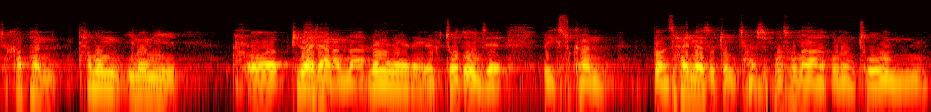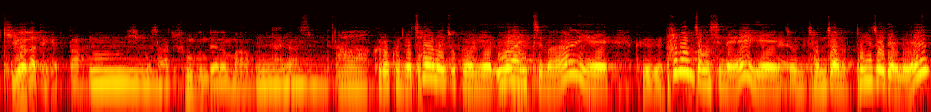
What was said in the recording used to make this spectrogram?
적합한 탐험 인원이 어, 필요하지 않았나. 네, 네, 네. 예, 저도 이제 익숙한 어떤 삶에서 좀 잠시 벗어나 보는 좋은 기회가 되겠다 음. 싶어서 아주 흥분되는 마음으로 다녀왔습니다. 아 그렇군요. 처음에 조금 예, 의아했지만 예, 그 탐험 정신에 예, 네, 좀 네. 점점 동조되는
